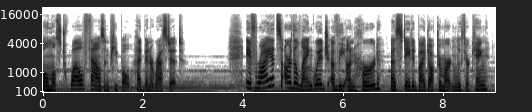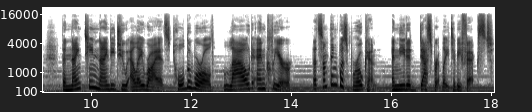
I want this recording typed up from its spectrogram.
almost 12,000 people had been arrested. If riots are the language of the unheard, as stated by Dr. Martin Luther King, the 1992 LA riots told the world loud and clear that something was broken and needed desperately to be fixed.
